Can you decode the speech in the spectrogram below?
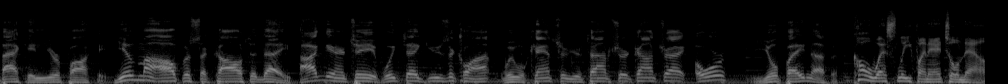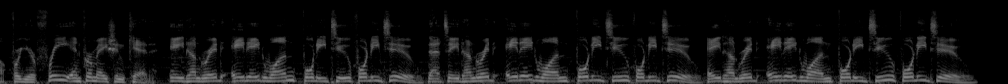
back in your pocket. Give my office a call today. I guarantee if we take you as a client, we will cancel your timeshare contract or You'll pay nothing. Call Wesley Financial now for your free information kit. 800 881 4242. That's 800 881 4242. 800 881 4242.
